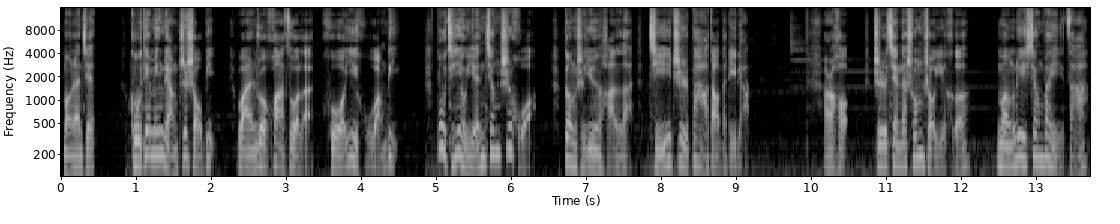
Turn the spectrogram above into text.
猛然间，古天明两只手臂宛若化作了火翼虎王臂，不仅有岩浆之火，更是蕴含了极致霸道的力量。而后，只见他双手一合，猛力向外一砸，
